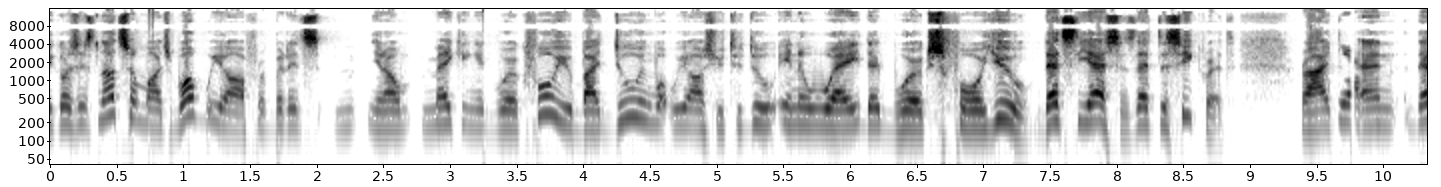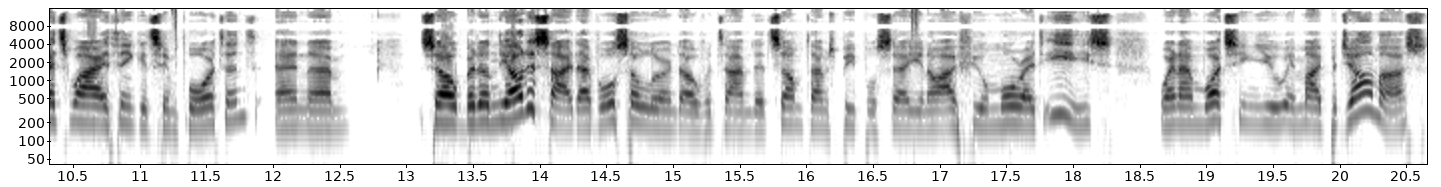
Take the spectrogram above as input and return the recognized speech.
because it's not so much what we offer but it's you know making it work for you by doing what we ask you to do in a way that works for you that's the essence that's the secret right Yeah. and that's why I think it's important and um, so, but on the other side, I've also learned over time that sometimes people say, you know, I feel more at ease when I'm watching you in my pajamas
